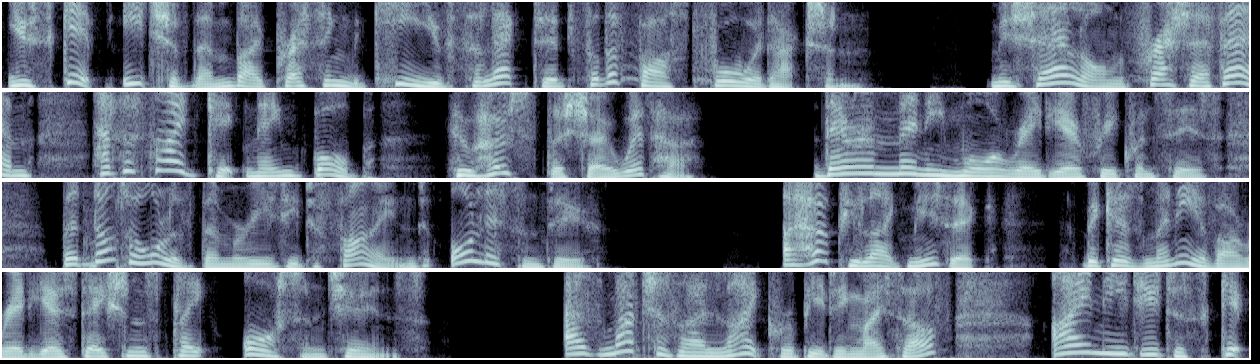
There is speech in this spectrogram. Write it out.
You skip each of them by pressing the key you've selected for the fast forward action. Michelle on Fresh FM has a sidekick named Bob, who hosts the show with her. There are many more radio frequencies, but not all of them are easy to find or listen to. I hope you like music, because many of our radio stations play awesome tunes. As much as I like repeating myself, I need you to skip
